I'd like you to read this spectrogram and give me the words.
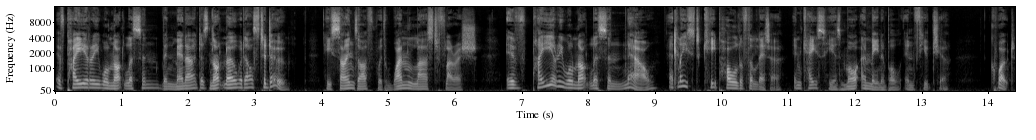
If Pairi will not listen, then Menna does not know what else to do. He signs off with one last flourish. If Pairi will not listen now, at least keep hold of the letter in case he is more amenable in future. Quote,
